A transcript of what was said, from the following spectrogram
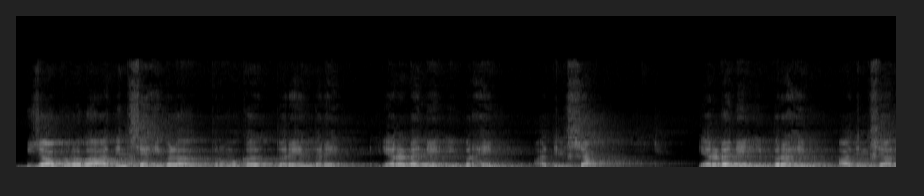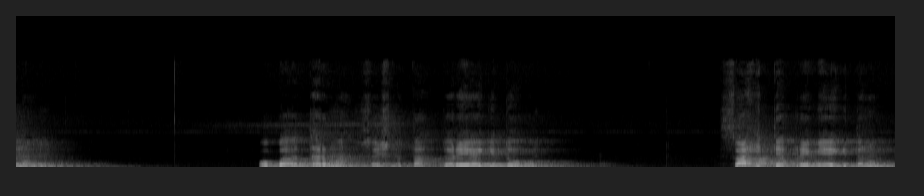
ಬಿಜಾಪುರದ ಆದಿಲ್ ಶಾಹಿಗಳ ಪ್ರಮುಖ ದೊರೆಯೆಂದರೆ ಎರಡನೇ ಇಬ್ರಾಹಿಂ ಆದಿಲ್ ಶಾ. ಎರಡನೇ ಇಬ್ರಾಹಿಂ ಆದಿಲ್ ಶಾನು ಒಬ್ಬ ಧರ್ಮ ಸಹಿಷ್ಣುತ ದೊರೆಯಾಗಿದ್ದು, ಸಾಹಿತ್ಯ ಪ್ರೇಮಿಯಾಗಿದ್ದನು.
